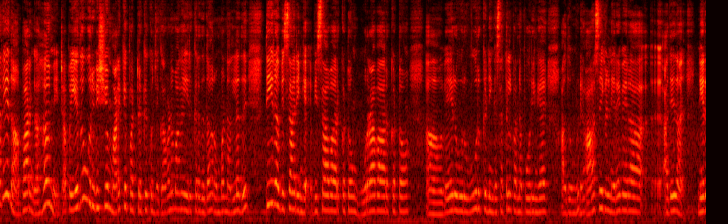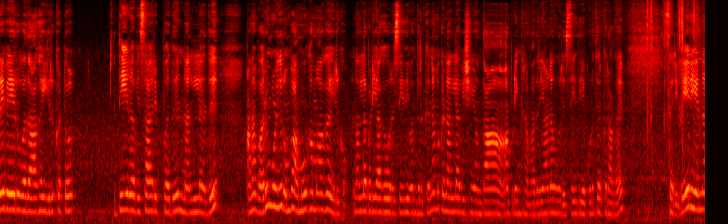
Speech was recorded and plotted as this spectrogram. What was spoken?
அதே தான் பாருங்கள் ஹர்மேட் அப்போ ஏதோ ஒரு விஷயம் மறைக்கப்பட்டிருக்கு. கொஞ்சம் கவனமாக இருக்கிறது தான் ரொம்ப நல்லது. தீர விசாரிங்க. விசாவாக இருக்கட்டும் உறவாக இருக்கட்டும் வேறு ஒரு ஊருக்கு நீங்கள் செட்டில் பண்ண போகிறீங்க அது உங்களுடைய ஆசைகள் நிறைவேறா அதே தான் நிறைவேறுவதாக இருக்கட்டும். தீர விசாரிப்பது நல்லது. ஆனால் வரும்பொழுது ரொம்ப அமோகமாக இருக்கும். நல்லபடியாக ஒரு செய்தி வந்திருக்கு. நமக்கு நல்ல விஷயம்தான் அப்படிங்கிற மாதிரியான ஒரு செய்தியை கொடுத்துருக்குறாங்க. சரி வேறு என்ன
